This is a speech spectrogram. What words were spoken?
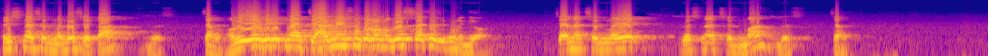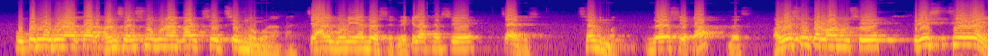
ત્રીસ ના છેદમાં દસ એકા દસ. ચાલો, હવે એ જ રીતના ચાર ને શું કરવાનું? દસ સાથે જ ગુણી દેવાનું. ચાર ના છેદમાં એક દસ ના છેદમાં દસ. ચાલો. ઉપરનો ગુણાકાર અંશ અંશનો ગુણાકાર છેદ છેદનો ગુણાકાર. ચાર ગુણ્યા દસ એટલે કેટલા થશે? ચાલીસ. છેદમાં દસ એકા દસ. હવે શું કરવાનું છે? ત્રીસથી લઈ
